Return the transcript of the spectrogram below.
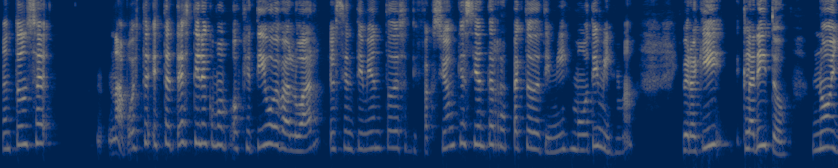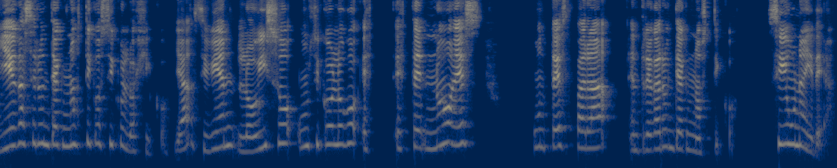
Entonces, pues este, este test tiene como objetivo evaluar el sentimiento de satisfacción que sientes respecto de ti mismo o ti misma. Pero aquí, clarito, no llega a ser un diagnóstico psicológico, ¿ya? Si bien lo hizo un psicólogo, este no es un test para entregar un diagnóstico, sí una idea,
